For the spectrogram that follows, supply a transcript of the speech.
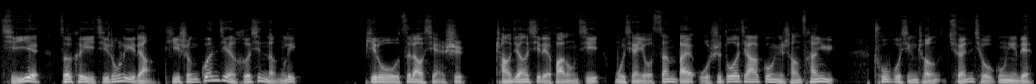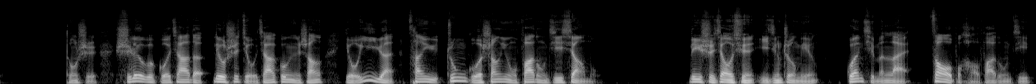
企业则可以集中力量提升关键核心能力。披露资料显示，长江系列发动机目前有三百五十多家供应商参与，初步形成全球供应链。同时，十六个国家的六十九家供应商有意愿参与中国商用发动机项目。历史教训已经证明，关起门来造不好发动机。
